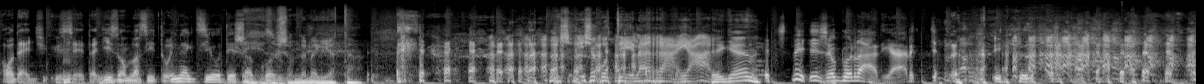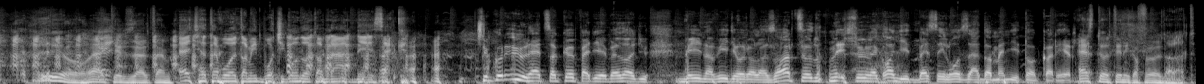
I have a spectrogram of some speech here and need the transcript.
ad egy üzét, egy izomlaszító injekciót, és akkor Jézusom, de megijedtem. És, és akkor télen rájár. Igen? És, és akkor rád jár. Jó, elképzeltem. Egy hete volt, amit bocsi, gondoltam, rád nézek. És akkor ülhetsz a köpenyében nagy béna vigyorral az arcodon, és ő meg annyit beszél hozzád, amennyit akar érte. Ez történik a föld alatt.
